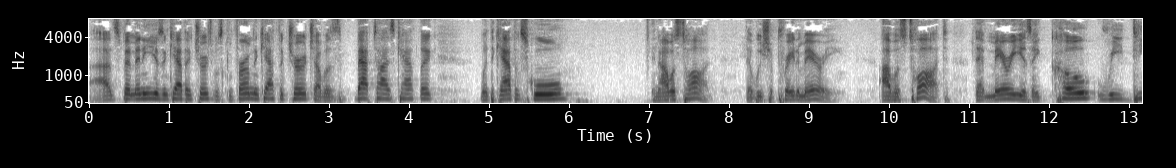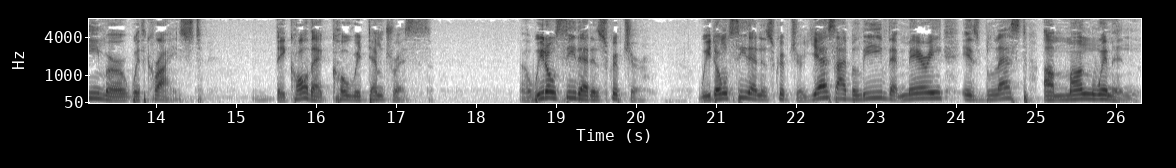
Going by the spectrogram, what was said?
I spent many years in Catholic Church, was confirmed in Catholic Church. I was baptized Catholic, went to Catholic school, and I was taught that we should pray to Mary. I was taught that Mary is a co redeemer with Christ. They call that co redemptress. we don't see that in Scripture. We don't see that in Scripture. Yes, I believe that Mary is blessed among women,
